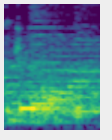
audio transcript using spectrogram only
basketball.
